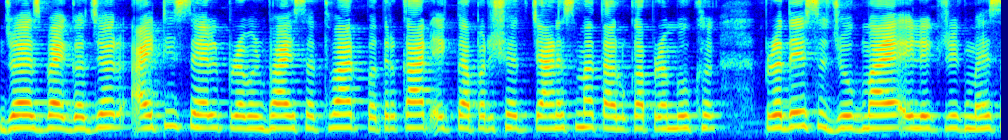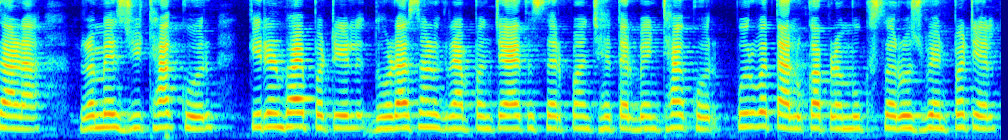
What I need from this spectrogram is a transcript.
જયેશભાઈ ગજર આઈટી સેલ પ્રવીણભાઈ સથવાર, પત્રકાર એકતા પરિષદ ચાણસ્મા તાલુકા પ્રમુખ પ્રદેશ જોગમાયા ઇલેક્ટ્રિક મહેસાણા, રમેશજી ઠાકોર, કિરણભાઈ પટેલ, ધોળાસણ ગ્રામ પંચાયત સરપંચ હેતલબેન ઠાકોર, પૂર્વ તાલુકા પ્રમુખ Sarojben Patel,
